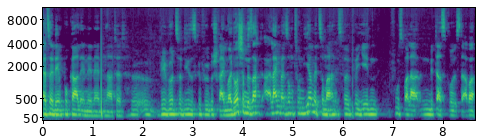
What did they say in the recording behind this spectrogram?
als er den Pokal in den Händen hatte. Wie würdest du dieses Gefühl beschreiben? Weil du hast schon gesagt, allein bei so einem Turnier mitzumachen, ist für, für jeden Fußballer mit das Größte. Aber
